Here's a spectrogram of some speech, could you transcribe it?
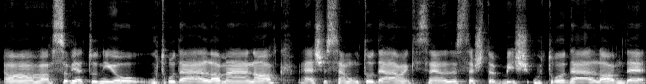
a Szovjetunió utódállamának, első számú utódállam, hiszen az összes többi is utódállam, de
